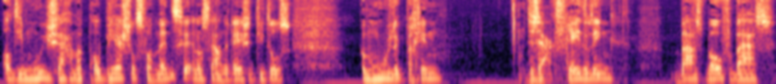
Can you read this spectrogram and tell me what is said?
al die moeizame probeersels van mensen. En dan staan er deze titels. Een moeilijk begin, de zaak Vredeling, baas boven baas...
